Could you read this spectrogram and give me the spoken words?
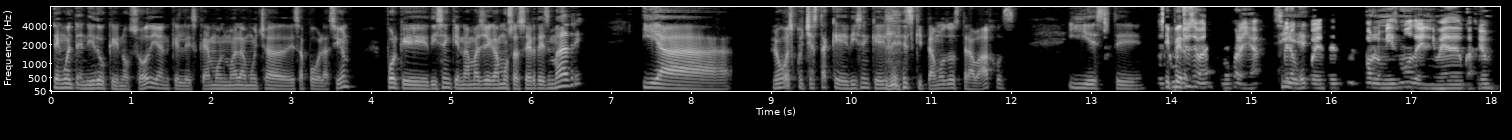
tengo entendido que nos odian, que les caemos mal a mucha de esa población, porque dicen que nada más llegamos a hacer desmadre y a... Luego escuché hasta que dicen que les quitamos los trabajos. Y este. y pero, muchos se van para allá. Sí, pero eh pues es por lo mismo del nivel de educación.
